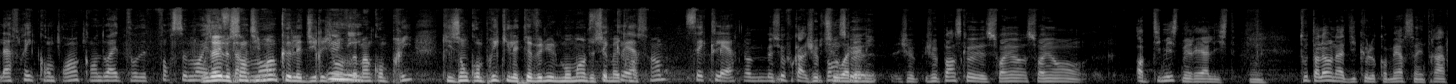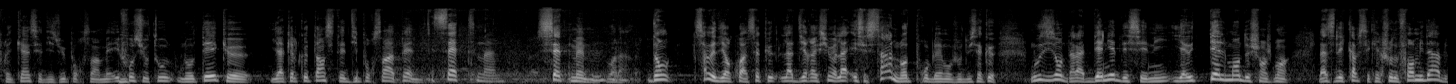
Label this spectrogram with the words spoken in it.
l'Afrique comprend qu'on doit être forcément. Vous avez le sentiment que les dirigeants ont vraiment compris, qu'ils ont compris qu'il était venu le moment de se mettre ensemble? C'est clair. Monsieur Foucault, je, pense que, je, pense que, soyons, soyons optimistes mais réalistes. Mm. Tout à l'heure, on a dit que le commerce intra-africain, c'est 18%. Mais il faut surtout noter qu'il y a quelque temps, c'était 10% à peine. 7 même. 7 même, mm. voilà. Donc, ça veut dire quoi? C'est que la direction est là, et c'est ça notre problème aujourd'hui. C'est que nous disons, dans la dernière décennie, il y a eu tellement de changements. La ZLECAP, c'est quelque chose de formidable.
